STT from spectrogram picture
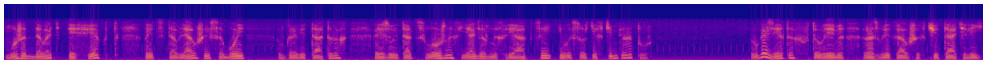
может давать эффект, представлявший собой в гравитаторах результат сложных ядерных реакций и высоких температур. В газетах, в то время развлекавших читателей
